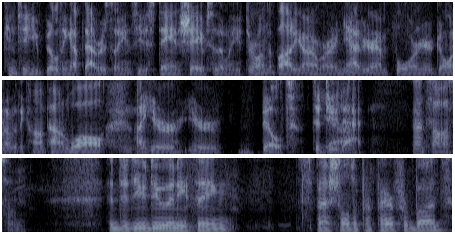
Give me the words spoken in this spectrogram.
continue building up that resiliency to stay in shape, so that when you throw on the body armor and you have your M4 and you're going over the compound wall, like you're you're built to do Yeah. that. That's awesome. And did you do anything special to prepare for BUD/S?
